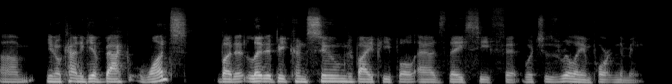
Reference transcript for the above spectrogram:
um, you know, kind of give back once but it, let it be consumed by people as they see fit, which is really important to me.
